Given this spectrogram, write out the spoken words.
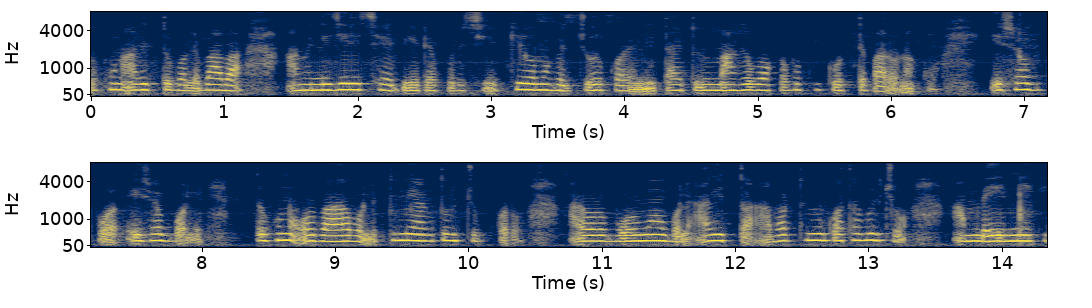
তখন আদিত্য বলে, বাবা, আমি নিজের ইচ্ছায় বিয়েটা করেছি, কেউ আমাকে জোর করেনি, তাই তুমি মাকে বকাবকি করতে পারো না কো। এসব এসব বলে। তখন ওর বাবা বলে, তুমি একদম চুপ করো। আর ওর বৌমাও বলে আদিত্য আবার তুমি কথা বলছো? আমরা এই মেয়েকে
